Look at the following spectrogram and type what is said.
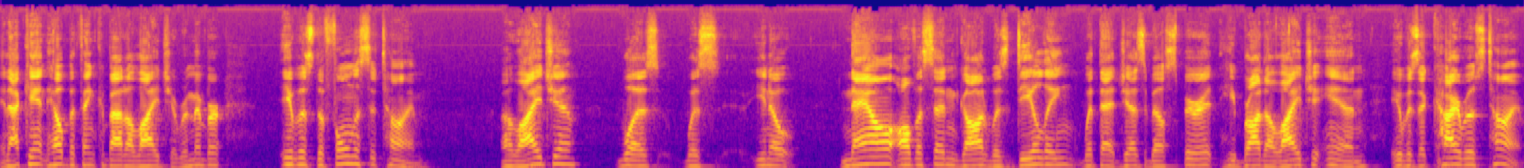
And I can't help but think about Elijah. Remember, it was the fullness of time. Elijah was, was you know, now, all of a sudden, God was dealing with that Jezebel spirit. He brought Elijah in. It was a Kairos time.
